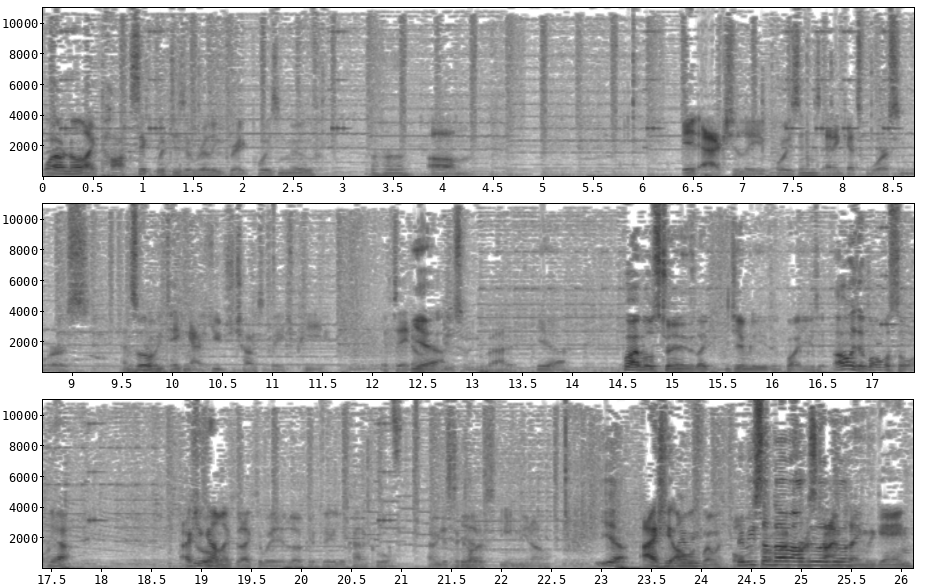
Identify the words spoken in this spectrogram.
Well, I don't know, like Toxic, which is a really great poison move. Uh huh. Um. It actually poisons and it gets worse and worse. And so it'll be taking out huge chunks of HP if they don't Yeah. do something about it. Yeah. Probably most trainers like gym would probably use it. Oh, it's a Bulbasaur. Yeah. I actually Cool. kind of like, like the way they look. They look kind of cool. I mean, just the Yeah. color scheme, you know. Yeah. I actually Maybe- almost went with Bulbasaur maybe sometime my I'll first do like time a- playing the game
